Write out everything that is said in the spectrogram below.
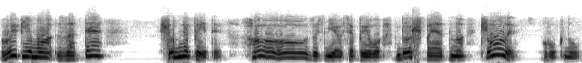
Вип'ємо за те, щоб не пити. Го, засміявся пиво. Дошпетно. Чули? гукнув.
